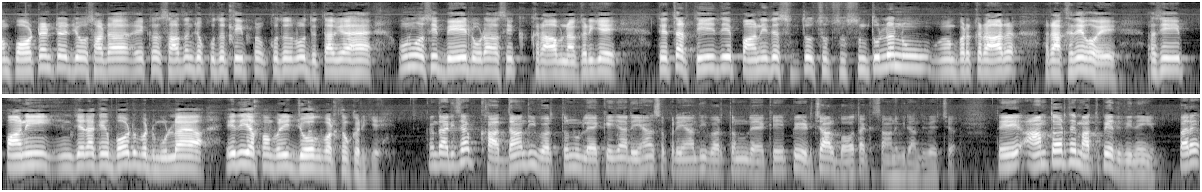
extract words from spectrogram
ਇੰਪੋਰਟੈਂਟ ਜੋ ਸਾਡਾ ਇੱਕ ਸਾਧਨ ਜੋ ਕੁਦਰਤੀ ਕੁਦਰਤ ਵੱਲੋਂ ਦਿੱਤਾ ਗਿਆ ਹੈ ਉਹਨੂੰ ਅਸੀਂ ਬੇਲੋੜਾ ਅਸੀਂ ਖਰਾਬ ਨਾ ਕਰੀਏ। ਤੇ ਧਰਤੀ ਦੇ ਪਾਣੀ ਦੇ ਸੰਤੁ- ਸੰਤੁ- ਸੰਤੁਲਨ ਨੂੰ ਬਰਕਰਾਰ ਰੱਖਦੇ ਹੋਏ ਅਸੀਂ ਪਾਣੀ ਜਿਹੜਾ ਕਿ ਬਹੁਤ ਵਡਮੁੱਲਾ ਆ ਇਹਦੀ ਆਪਾਂ ਬੜੀ ਯੋਗ ਵਰਤੋਂ ਕਰੀਏ। ਕੰਦਾਰੀ ਸਾਹਿਬ ਖਾਦਾਂ ਦੀ ਵਰਤੋਂ ਨੂੰ ਲੈ ਕੇ ਜਾਂ ਰੇਹਾਂ ਸਪਰੇਆਂ ਦੀ ਵਰਤੋਂ ਨੂੰ ਲੈ ਕੇ ਭੇਡ ਚਾਲ ਬਹੁਤ ਹੈ ਕਿਸਾਨ ਵੀਰਾਂ ਦੇ ਵਿੱਚ। ਤੇ ਆਮ ਤੌਰ ਤੇ ਮਤਭੇਦ ਵੀ ਨਹੀਂ ਪਰ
